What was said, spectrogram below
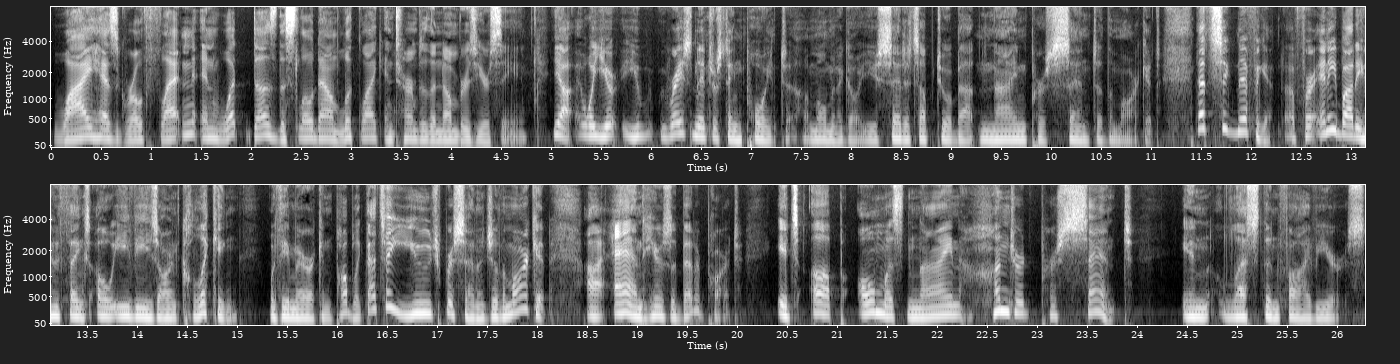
Why has growth flattened, and what does the slowdown look like in terms of the numbers you're seeing? Yeah, well, you you raised an interesting point a moment ago. You said it's up to about 9% of the market. That's significant. Uh, for anybody who thinks, oh, EVs aren't clicking with the American public. That's a huge percentage of the market. Uh, and here's the better part it's up almost 900% in less than five years.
